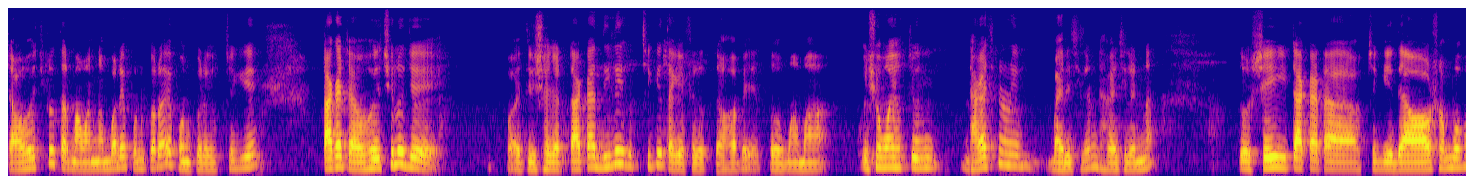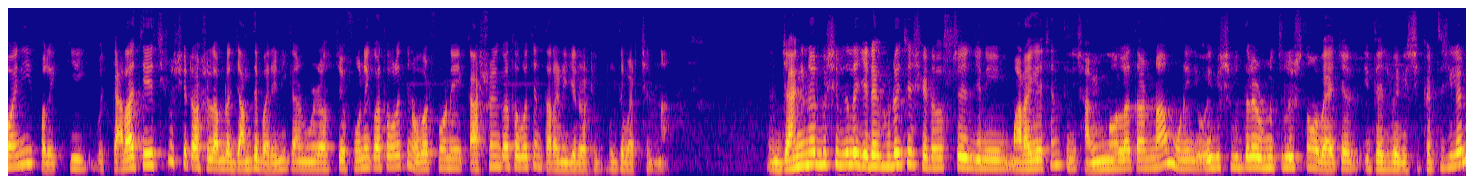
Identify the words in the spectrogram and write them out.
চাওয়া হয়েছিল, তার মামার নাম্বারে ফোন করা হয়, ফোন করে হচ্ছে গিয়ে টাকা চাওয়া হয়েছিল যে পঁয়ত্রিশ হাজার টাকা দিলে হচ্ছে গিয়ে তাকে ফেরত দেওয়া হবে। তো মামা ওই সময় হচ্ছে উনি ঢাকায় ছিলেন, উনি বাইরে ছিলেন, ঢাকায় ছিলেন না। তো সেই টাকাটা হচ্ছে গিয়ে দেওয়া সম্ভব হয়নি। ফলে কি, কারা চেয়েছিল সেটা আসলে আমরা জানতে পারিনি। কারণ ওরা হচ্ছে ফোনে কথা বলেছেন ওভার ফোনে কার সঙ্গে কথা বলেছেন, তারা নিজেরা ঠিক বলতে পারছেন না। জাহাঙ্গীরনগর বিশ্ববিদ্যালয়ে যেটা ঘটেছে, সেটা হচ্ছে যিনি মারা গেছেন, তিনি স্বামী মোল্লা তার নাম। উনি ওই বিশ্ববিদ্যালয়ের উনচল্লিশতম ব্যাচের ইতিহাস বিভাগের শিক্ষার্থী ছিলেন।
